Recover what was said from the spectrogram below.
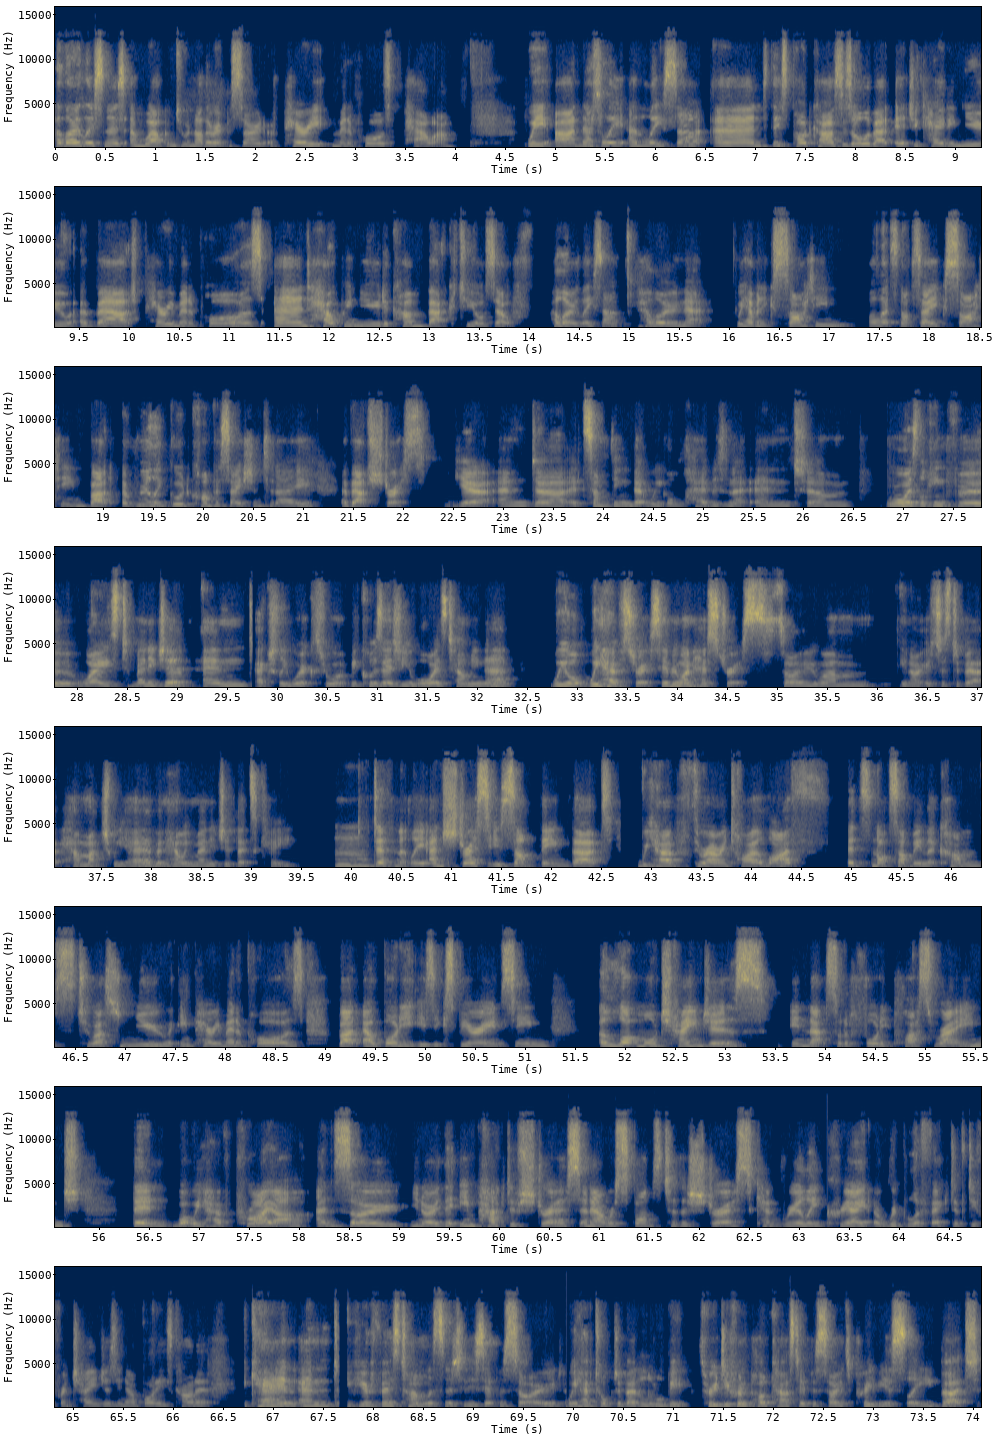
Hello, listeners, and welcome to another episode of Perimenopause Power. We are Natalie and Lisa, and this podcast is all about educating you about perimenopause and helping you to come back to yourself. Hello, Lisa. Hello, Nat. We have an exciting, well, let's not say exciting, but a really good conversation today about stress. Yeah, and uh, it's something that we all have, isn't it? And um, we're always looking for ways to manage it and actually work through it because as you always tell me nat we all we have stress. Everyone has stress. So um you know it's just about how much we have and how we manage it that's key. Mm, definitely. And stress is something that we have through our entire life. It's not something that comes to us new in perimenopause but our body is experiencing a lot more changes in that sort of 40 plus range than what we have prior. And so, you know, the impact of stress and our response to the stress can really create a ripple effect of different changes in our bodies, can't it? It can. And if you're a first time listener to this episode, we have talked about a little bit through different podcast episodes previously, but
